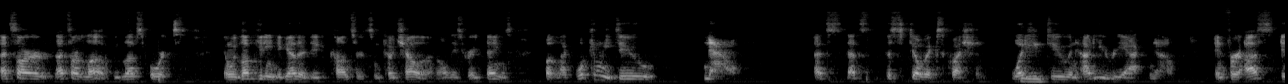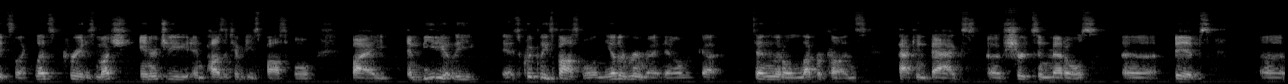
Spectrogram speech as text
That's our that's our love. We love sports, and we love getting together to do concerts and Coachella and all these great things. But like, what can we do now? That's that's the Stoics question. What do you do, and how do you react now? And for us, it's like let's create as much energy and positivity as possible by immediately, as quickly as possible. In the other room right now, we've got ten little leprechauns packing bags of shirts and medals, uh, bibs, uh,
